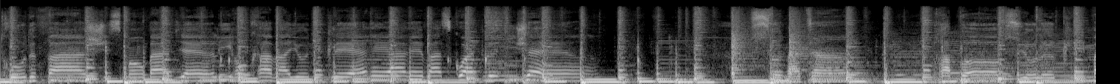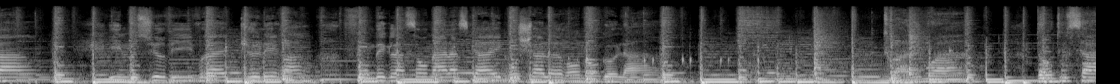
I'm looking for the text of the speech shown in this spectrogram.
trop de fascisme en Bavière, l'Iran travaille au nucléaire et Areva squatte le Niger. Ce matin, rapport sur le climat, il ne survivrait que les rats, font des glaces en Alaska et gros chaleur en Angola. Toi et moi, dans tout ça,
